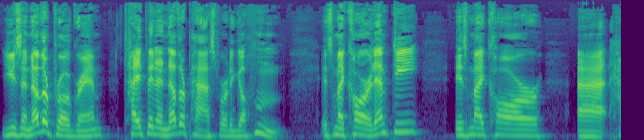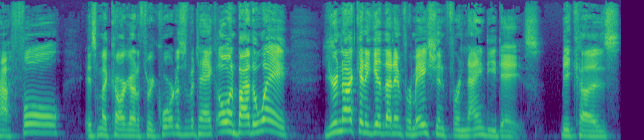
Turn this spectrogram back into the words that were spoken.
use another program, type in another password, and go, hmm, is my car at empty? Is my car at half full? Is my car got a three quarters of a tank? Oh, and by the way, you're not going to get that information for 90 days because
